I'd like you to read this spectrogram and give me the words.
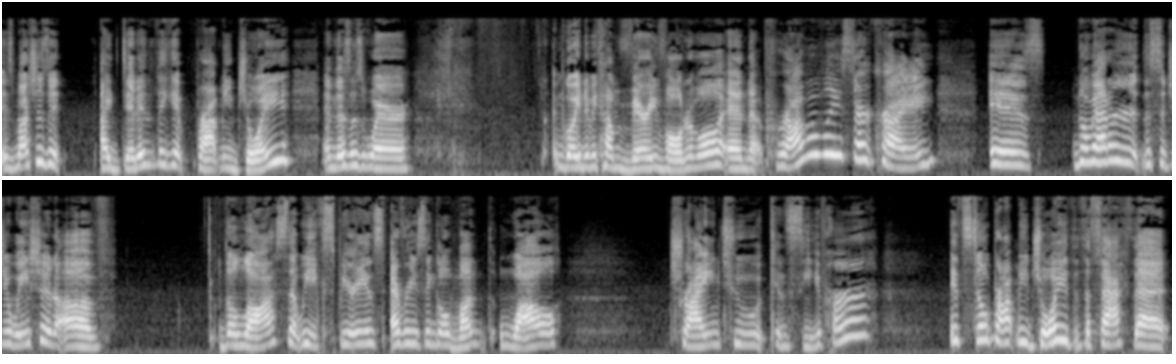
as much as it I didn't think it brought me joy. And this is where I'm going to become very vulnerable and probably start crying. Is no matter the situation of the loss that we experienced every single month while trying to conceive her, it still brought me joy that the fact that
